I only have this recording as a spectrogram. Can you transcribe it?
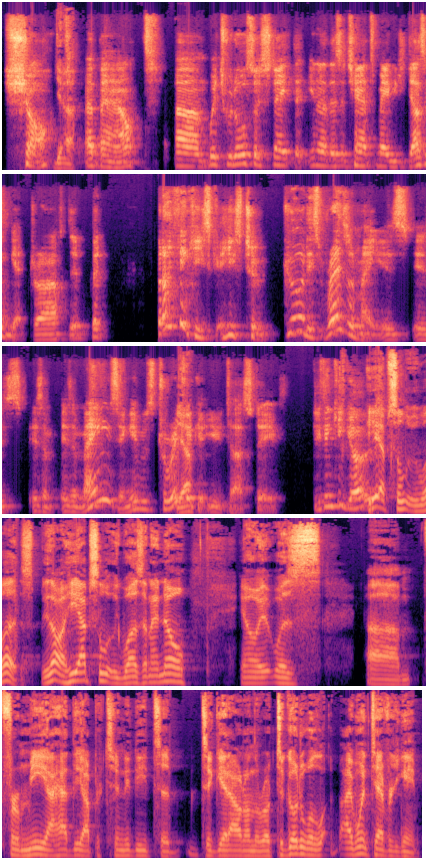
shocked yeah. about. Um, which would also state that you know there's a chance maybe he doesn't get drafted, but. But I think he's he's too good. His resume is is is is amazing. He was terrific at Utah, Steve. Do you think he goes? He absolutely was. No, he absolutely was. And I know, you know, it was um, for me. I had the opportunity to to get out on the road to go to a. I went to every game.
